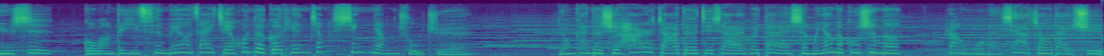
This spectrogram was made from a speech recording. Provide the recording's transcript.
于是，国王第一次没有在结婚的隔天将新娘处决。勇敢的雪哈尔扎德接下来会带来什么样的故事呢？让我们下周待续。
